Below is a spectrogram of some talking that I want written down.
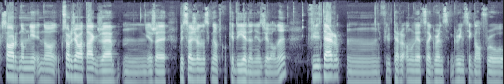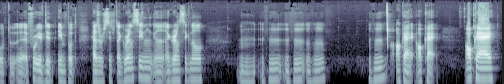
XOR, no mnie, no, XOR działa tak, że, mm, że wysyła zielony sygnał tylko kiedy jeden jest zielony. Filter, mm, filter only lets a green, green signal through, to, uh, through if the input has received a green, sig- uh, a green signal. Mhm, mhm, mhm, mhm. Okej, okej, okej. Mm,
